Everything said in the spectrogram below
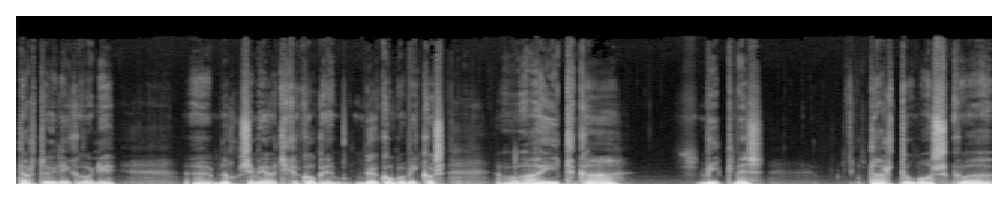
Tartu Ülikooli noh, semiootika kogumikus, vaid ka mitmes Tartu Moskva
